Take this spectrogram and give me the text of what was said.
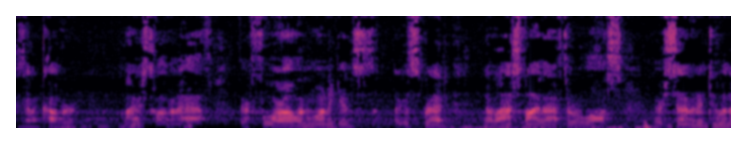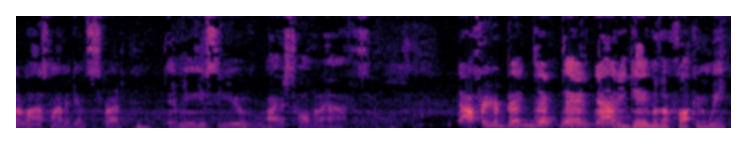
is going to cover minus 12 and a half. They're 4 0 1 against the spread. Their last five after a loss. They're 7 and 2 in their last nine against the spread. Give me ECU minus 12 and a half. Now for your big dick daddy game of the fucking week.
